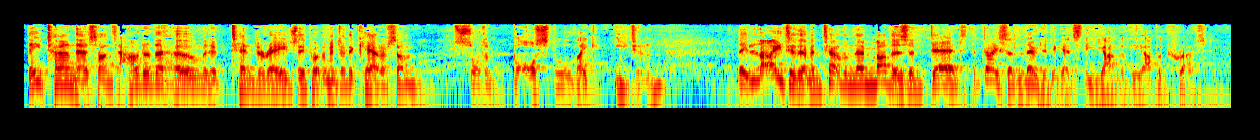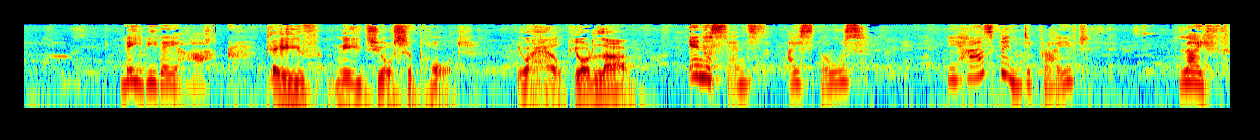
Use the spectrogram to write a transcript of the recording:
They turn their sons out of the home at a tender age. They put them into the care of some sort of borstal like Eton. They lie to them and tell them their mothers are dead. The dice are loaded against the young of the upper crust. Maybe they are. Dave needs your support, your help, your love. In a sense, I suppose. He has been deprived. Life.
